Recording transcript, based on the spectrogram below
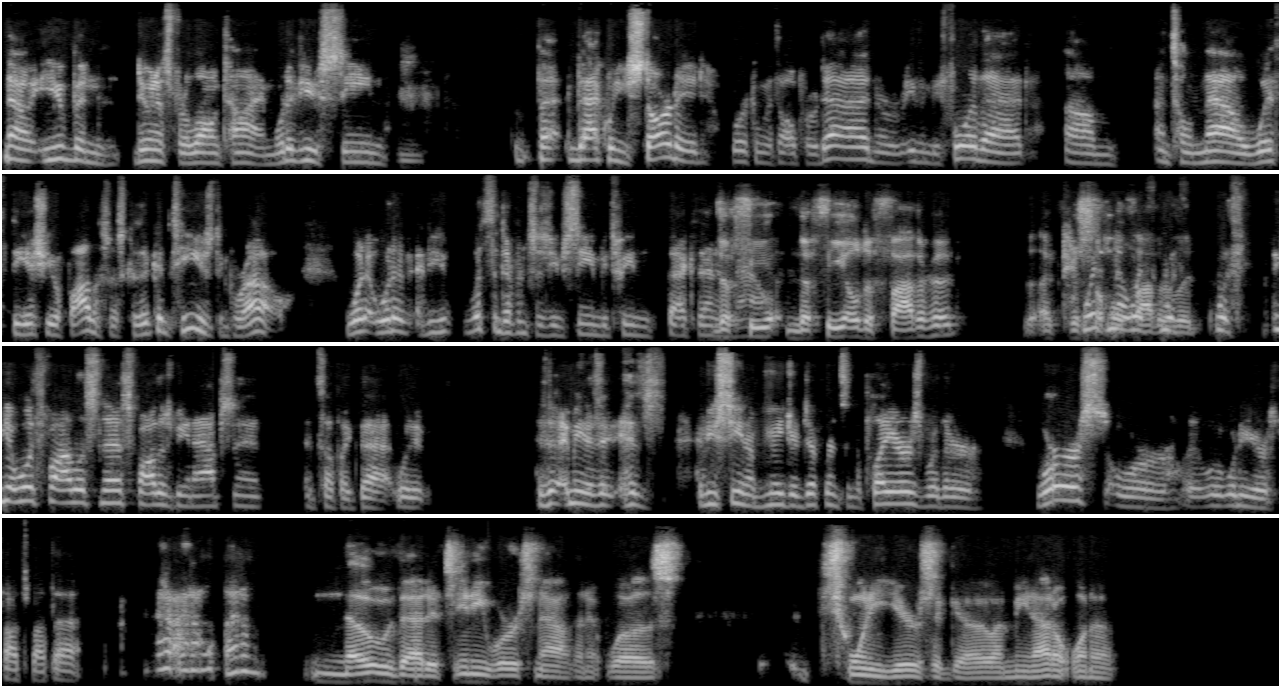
Now you've been doing this for a long time. What have you seen mm. back when you started working with All Pro Dad, or even before that, um, until now with the issue of fatherlessness? Because it continues to grow. What what have, have, you? What's the differences you've seen between back then? The field, the field of fatherhood, like just with, the whole no, fatherhood. With, with, yeah, with fatherlessness, fathers being absent, and stuff like that. Would it? I mean, is it has? Have you seen a major difference in the players where they're worse, or what are your thoughts about that? I don't. I don't know that it's any worse now than it was 20 years ago. I mean, I don't want to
